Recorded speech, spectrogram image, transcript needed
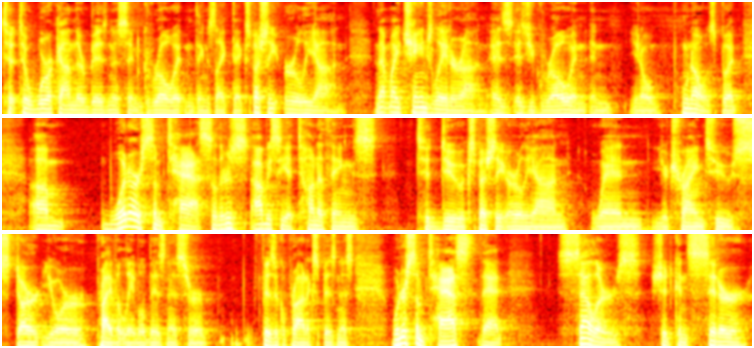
to, to work on their business and grow it and things like that, especially early on. And that might change later on as, as you grow and, and, you know, who knows. But um, what are some tasks? So there's obviously a ton of things to do, especially early on when you're trying to start your private label business or physical products business? What are some tasks that sellers should consider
